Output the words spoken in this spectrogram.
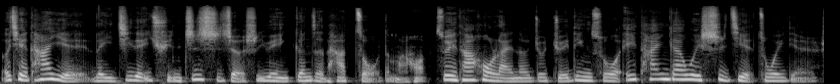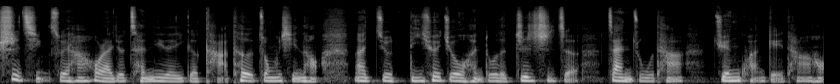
而且他也累积了一群支持者，是愿意跟着他走的嘛，哈。所以他后来呢，就决定说，诶，他应该为世界做一点事情。所以他后来就成立了一个卡特中心，哈。那就的确就有很多的支持者赞助他。捐款给他哈，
